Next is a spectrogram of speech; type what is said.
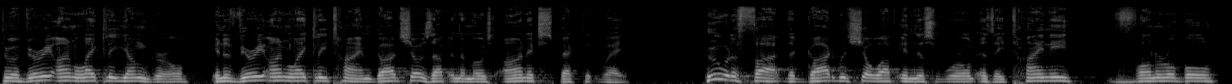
through a very unlikely young girl, in a very unlikely time, God shows up in the most unexpected way. Who would have thought that God would show up in this world as a tiny, vulnerable,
